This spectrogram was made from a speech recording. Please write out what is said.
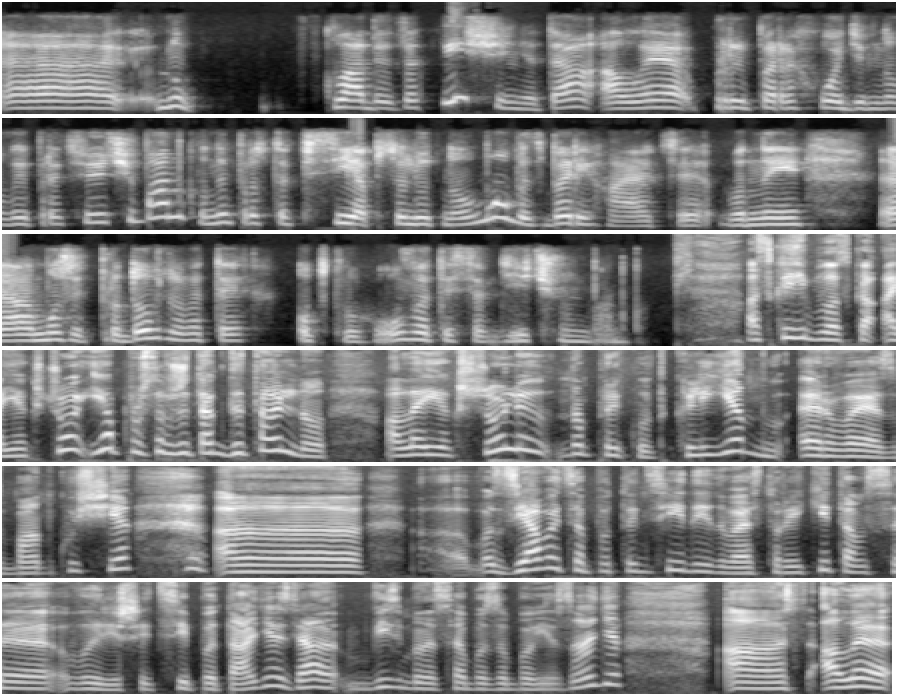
е- ну, вклади захищені, та, але при переході в новий працюючий банк вони просто всі абсолютно умови зберігаються. Вони е- можуть продовжувати обслуговуватися в діючому банку. А скажіть, будь ласка, а якщо я просто вже так детально, але якщо, наприклад, клієнт в РВС банку ще е, з'явиться потенційний інвестор, який там все вирішить ці питання, візьме на себе зобов'язання, а, але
